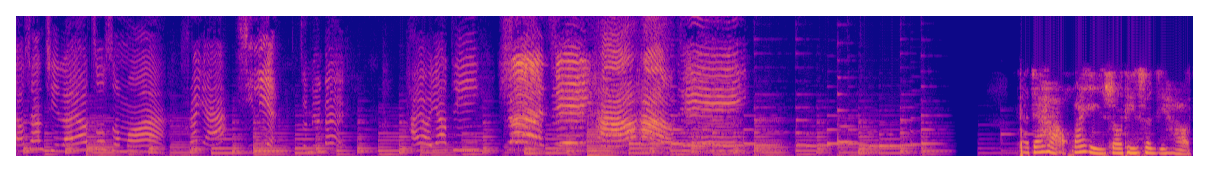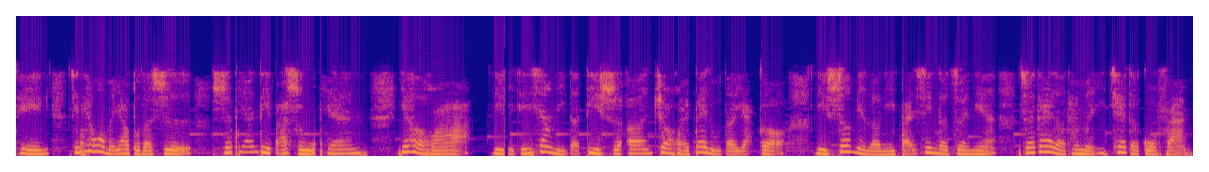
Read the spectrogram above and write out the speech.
早上起来要做什么啊？刷牙、洗脸、整棉被，还有要听《圣经》，好好听。大家好，欢迎收听《圣经》，好好听。今天我们要读的是诗篇第八十五篇。耶和华啊，你已经向你的弟施恩，救回被掳的雅各。你赦免了你百姓的罪孽，遮盖了他们一切的过犯。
